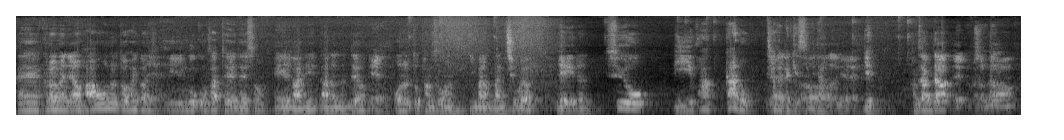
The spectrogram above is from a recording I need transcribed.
네, 그러면요. 아, 오늘도 하여간 이 인구공 사태에 대해서 얘기를 예. 많이 나눴는데요. 예. 오늘 또 방송은 이만 마치고요. 내일은 수요 미화가로 찾아뵙겠습니다. 어, 예. 예, 감사합니다. 예, 감사합니다.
